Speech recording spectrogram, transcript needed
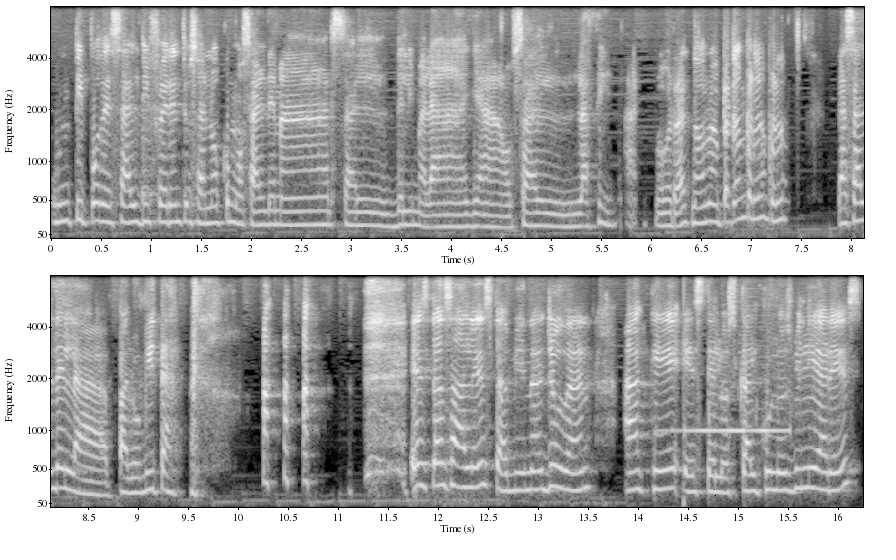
un tipo de sal diferente, o sea, no como sal de mar, sal del Himalaya o sal la fin, ah, ¿no, ¿verdad? No, no, perdón, perdón, perdón. La sal de la palomita. Estas sales también ayudan a que este, los cálculos biliares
